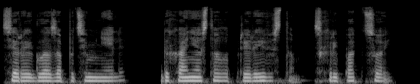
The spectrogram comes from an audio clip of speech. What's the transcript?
Серые глаза потемнели, дыхание стало прерывистым, с хрипотцой.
